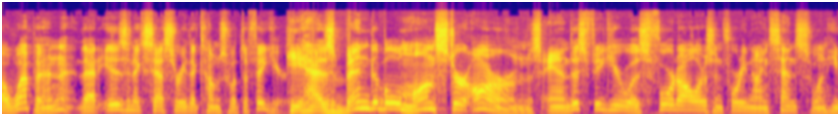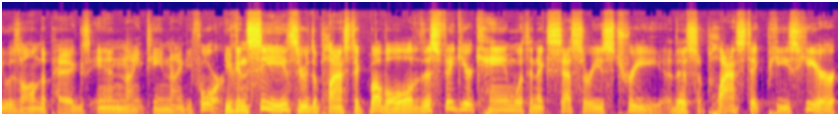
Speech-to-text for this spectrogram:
a weapon that is an accessory that comes with the figure. He has bendable monster arms, and this figure was $4.49 when he was on the pegs in 1994. You can see through the plastic bubble, this figure came with an accessories tree, this plastic piece here,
